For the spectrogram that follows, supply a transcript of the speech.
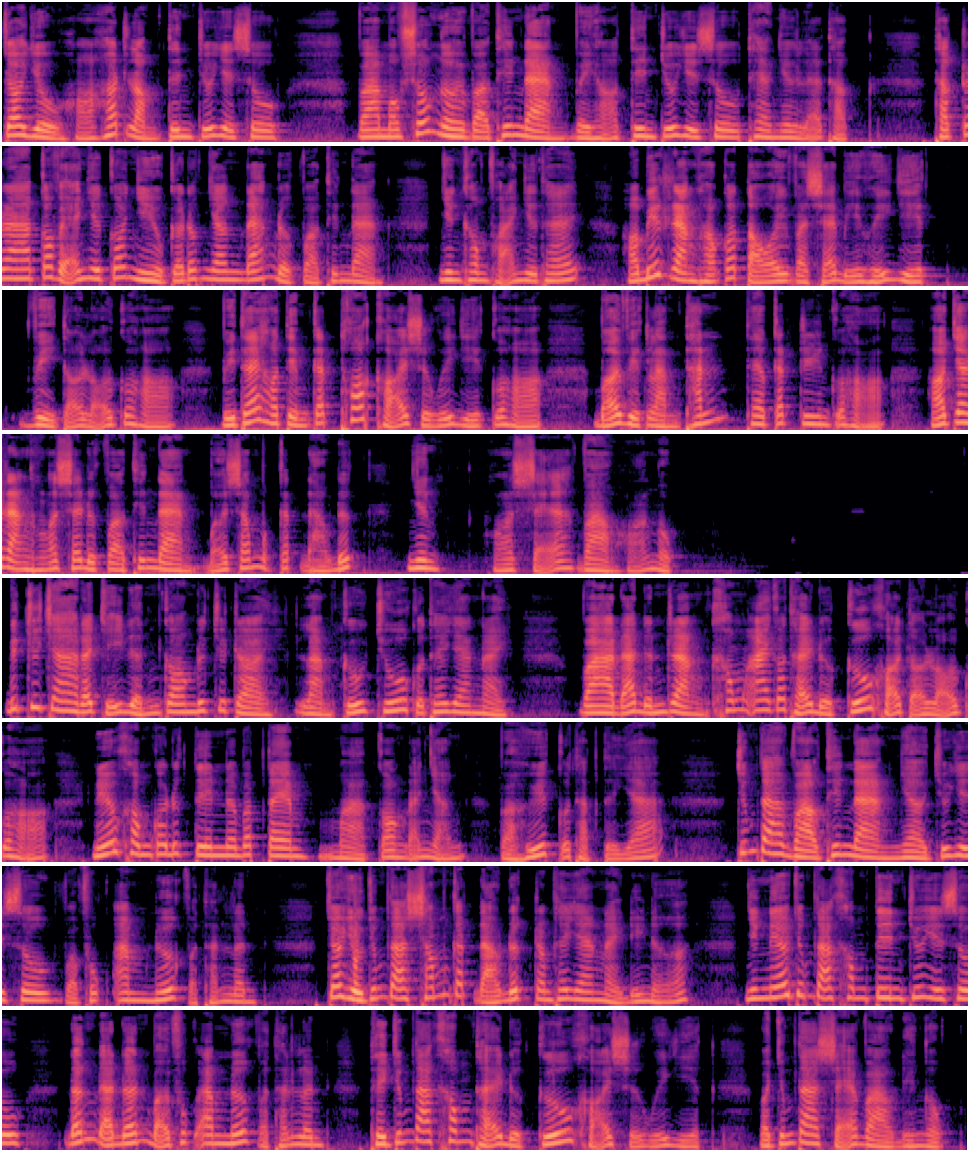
cho dù họ hết lòng tin Chúa Giêsu và một số người vào thiên đàng vì họ tin Chúa Giêsu theo như lẽ thật. Thật ra có vẻ như có nhiều cơ đốc nhân đáng được vào thiên đàng, nhưng không phải như thế. Họ biết rằng họ có tội và sẽ bị hủy diệt vì tội lỗi của họ. Vì thế họ tìm cách thoát khỏi sự hủy diệt của họ bởi việc làm thánh theo cách riêng của họ. Họ cho rằng họ sẽ được vào thiên đàng bởi sống một cách đạo đức, nhưng họ sẽ vào hỏa ngục. Đức Chúa Cha đã chỉ định con Đức Chúa Trời làm cứu Chúa của thế gian này và đã định rằng không ai có thể được cứu khỏi tội lỗi của họ nếu không có đức tin nơi bắp tem mà con đã nhận và huyết của thập tự giá. Chúng ta vào thiên đàng nhờ Chúa Giêsu và phúc âm nước và thánh linh. Cho dù chúng ta sống cách đạo đức trong thế gian này đi nữa, nhưng nếu chúng ta không tin Chúa Giêsu, đấng đã đến bởi phúc âm nước và thánh linh, thì chúng ta không thể được cứu khỏi sự hủy diệt và chúng ta sẽ vào địa ngục.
